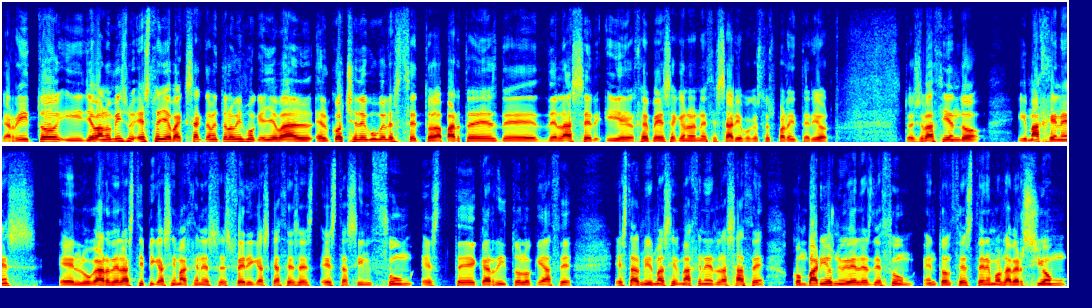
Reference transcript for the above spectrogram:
carrito y lleva lo mismo. Esto lleva exactamente lo mismo que lleva el, coche de Google, excepto la parte de, láser y el GPS que no es necesario, porque esto es para interior. Entonces, va haciendo imágenes en lugar de las típicas imágenes esféricas que haces esta sin zoom, este carrito lo que hace, estas mismas imágenes las hace con varios niveles de zoom. Entonces tenemos la versión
